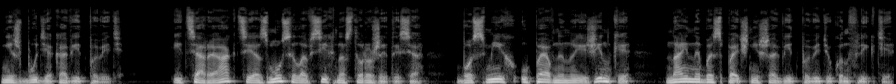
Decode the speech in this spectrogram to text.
ніж будь-яка відповідь. І ця реакція змусила всіх насторожитися, бо сміх упевненої жінки найнебезпечніша відповідь у конфлікті.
